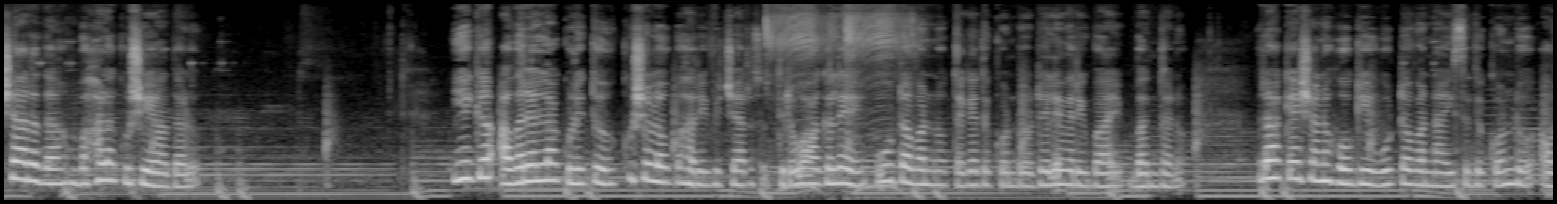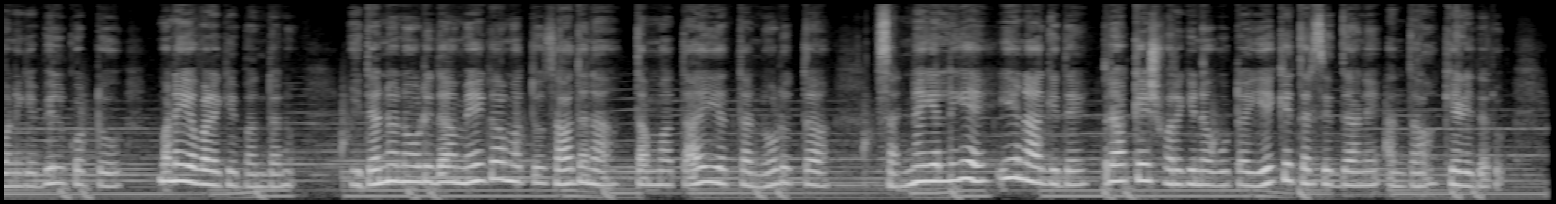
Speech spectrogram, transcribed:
ಶಾರದಾ ಬಹಳ ಖುಷಿಯಾದಳು. ಈಗ ಅವರೆಲ್ಲ ಕುಳಿತು ಕುಶಲೋಪಹರಿ ವಿಚಾರಿಸುತ್ತಿರುವಾಗಲೇ ಊಟವನ್ನು ತೆಗೆದುಕೊಂಡು ಡೆಲಿವರಿ ಬಾಯ್ ಬಂದನು. ರಾಕೇಶನು ಹೋಗಿ ಊಟವನ್ನ ಇಸಿದುಕೊಂಡು ಅವನಿಗೆ ಬಿಲ್ ಕೊಟ್ಟು ಮನೆಯ ಒಳಗೆ ಬಂದನು. ಇದನ್ನು ನೋಡಿದ ಮೇಘ ಮತ್ತು ಸಾಧನ ತಮ್ಮ ತಾಯಿಯತ್ತ ನೋಡುತ್ತಾ, ಸನ್ನೆಯಲ್ಲಿಯೇ ಏನಾಗಿದೆ? ರಾಕೇಶ್ ಹೊರಗಿನ ಊಟ ಏಕೆ ತರಿಸಿದ್ದಾನೆ? ಅಂತ ಕೇಳಿದರು.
